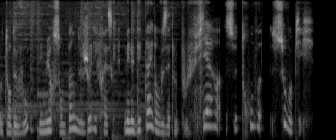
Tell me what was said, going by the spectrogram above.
Autour de vous, les murs sont peints de jolies fresques, mais le détail dont vous êtes le plus fier se trouve sous vos pieds.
